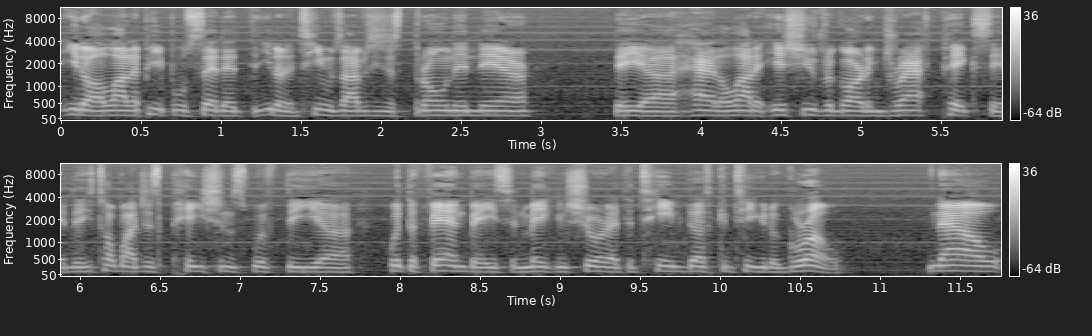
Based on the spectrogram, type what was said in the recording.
you know, a lot of people said that, you know, the team was obviously just thrown in there. They uh, had a lot of issues regarding draft picks, and they talk about just patience with the uh, with the fan base and making sure that the team does continue to grow. Now,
